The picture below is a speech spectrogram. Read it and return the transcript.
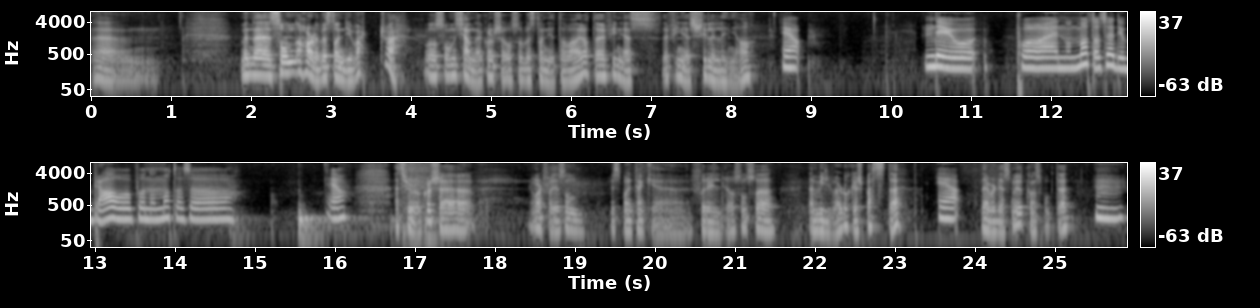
Eh, Men eh, sånn har det bestandig vært, tror jeg. Og sånn kommer det kanskje også bestandig til å være, at det finnes, det finnes skillelinjer. ja. Men det er jo På noen måter så er det jo bra, og på noen måter så Ja. Jeg tror nok kanskje, i hvert fall sånn, hvis man tenker foreldre og sånn, så de vil være deres beste. Ja. Det er vel det som er utgangspunktet. Mm.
